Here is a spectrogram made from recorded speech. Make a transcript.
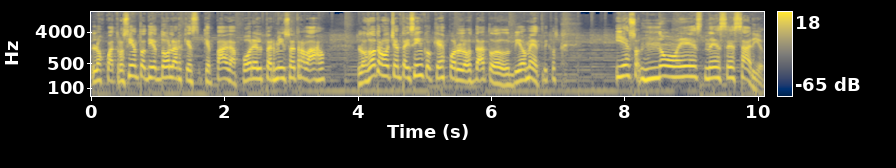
los 410 dólares que, que paga por el permiso de trabajo, los otros 85 que es por los datos biométricos, y eso no es necesario.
